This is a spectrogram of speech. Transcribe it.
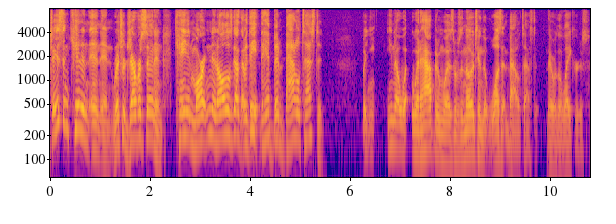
Jason Kidd and, and, and Richard Jefferson and Kenyon Martin and all those guys. I mean, they they have been battle tested. But you know what? What happened was there was another team that wasn't battle tested. They were the Lakers.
